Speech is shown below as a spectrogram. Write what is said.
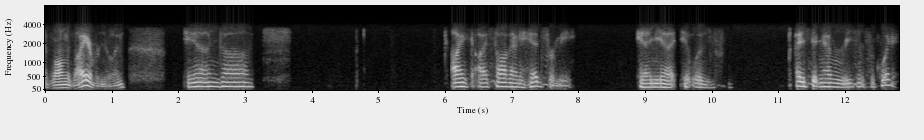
as long as i ever knew him. And uh i i saw that ahead for me. And yet it was i just didn't have a reason for quitting.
